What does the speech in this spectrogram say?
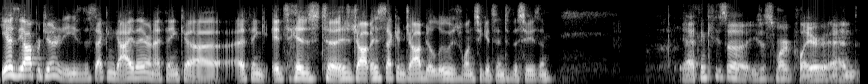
he has the opportunity. He's the second guy there, and I think uh I think it's his to his job his second job to lose once he gets into the season. Yeah, I think he's a he's a smart player and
